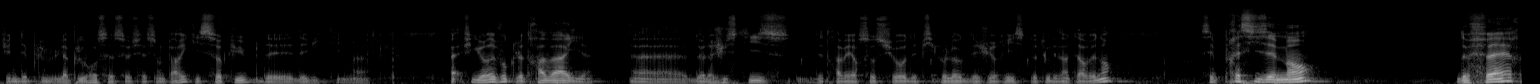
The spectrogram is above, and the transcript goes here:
est une des plus, la plus grosse association de Paris, qui s'occupe des, victimes. Bah, Figurez-vous que le travail euh, de la justice, des travailleurs sociaux, des psychologues, des juristes, de tous les intervenants, c'est précisément de faire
